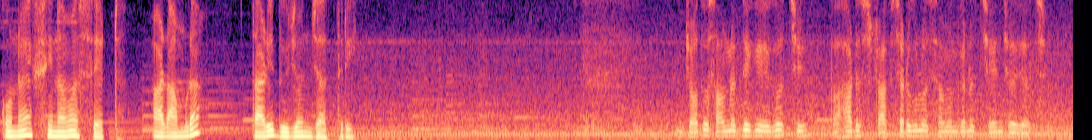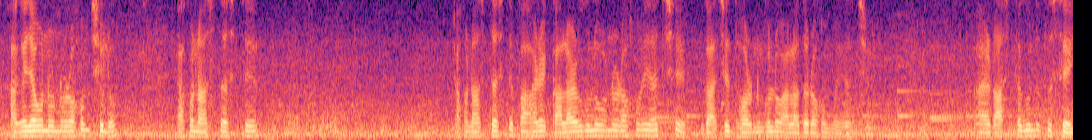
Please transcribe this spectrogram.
কোনো এক সিনেমার সেট আর আমরা তারই দুজন যাত্রী। যত সামনের দিকে এগোচ্ছি পাহাড়ের স্ট্রাকচারগুলো সেমন কেন চেঞ্জ হয়ে যাচ্ছে। আগে যেমন অন্যরকম ছিল এখন আস্তে আস্তে এখন আস্তে আস্তে পাহাড়ের কালারগুলো অন্যরকম হয়ে যাচ্ছে গাছের ধরনগুলো আলাদা রকম হয়ে যাচ্ছে। আর রাস্তাগুলো তো সেই।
